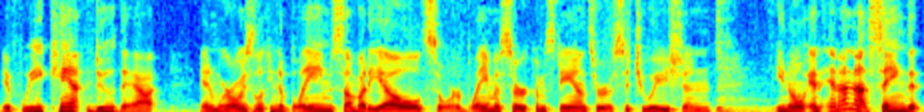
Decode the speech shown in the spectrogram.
If we can't do that, and we're always looking to blame somebody else or blame a circumstance or a situation, you know, and, and I'm not saying that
